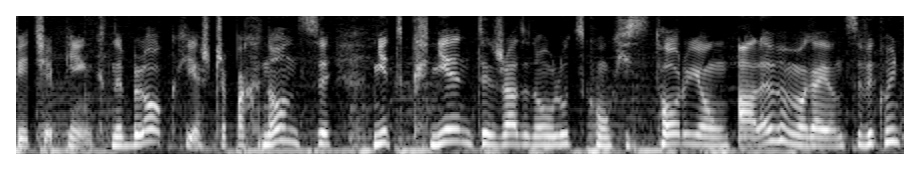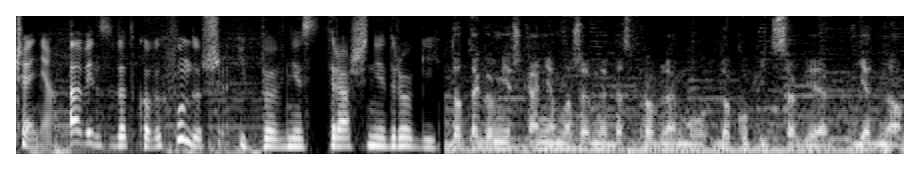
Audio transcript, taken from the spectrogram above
Wiecie, piękny blok, jeszcze pachnący, nietknięty żadną ludzką historią, ale wymagający wykończenia, a więc dodatkowych funduszy. I pewnie strasznie drogi. Do tego mieszkania możemy bez problemu dokupić sobie jedno,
